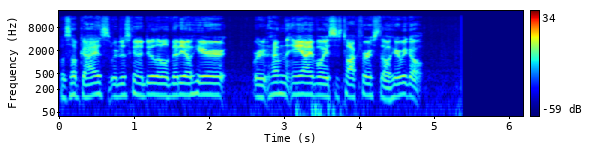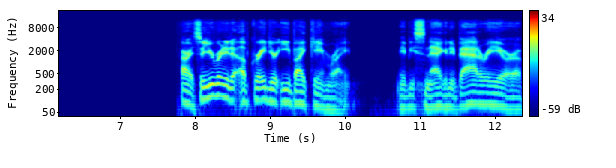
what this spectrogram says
What's up, guys? We're just gonna do a little video here. We're having the AI voices talk first, though. Here we go. All right, so you're ready to upgrade your e-bike game, right? Maybe snag a new battery or a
